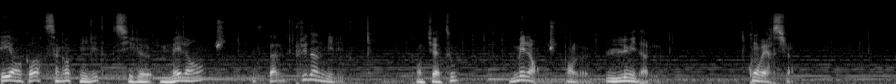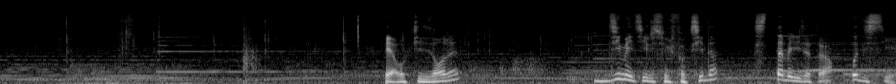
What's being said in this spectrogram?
et encore 50 ml si le mélange total plus d'un millilitre. Quand tu as tout, mélange dans le luminol. Conversion. Peroxyde d'hydrogène. Diméthylsulfoxyde. Stabilisateur eau distillée.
